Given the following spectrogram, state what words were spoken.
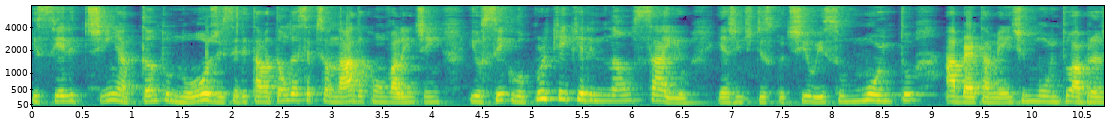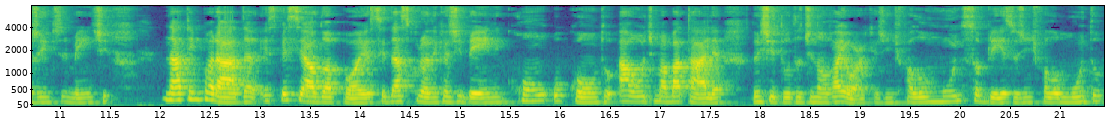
E se ele tinha tanto nojo, e se ele estava tão decepcionado com o Valentim e o ciclo, por que, que ele não saiu? E a gente discutiu isso muito abertamente, muito abrangentemente na temporada especial do Apoia-se das Crônicas de Bane com o conto A Última Batalha do Instituto de Nova York. A gente falou muito sobre isso, a gente falou muito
